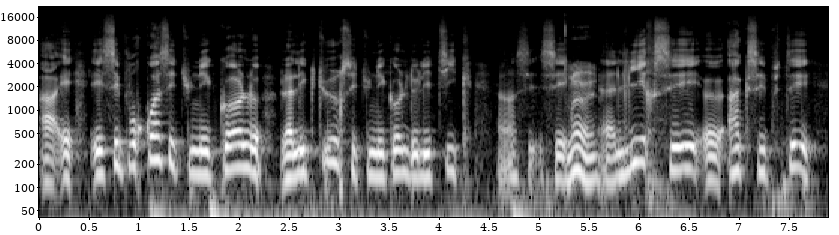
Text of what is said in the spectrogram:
à... Et, c'est pourquoi c'est une école, la lecture, c'est une école de l'éthique. Hein. c'est, Lire, c'est euh, accepter euh,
